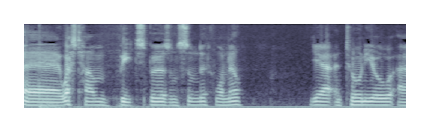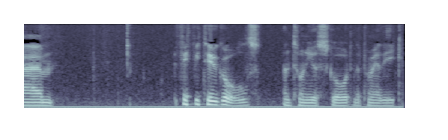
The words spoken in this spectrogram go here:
Uh, West Ham beat Spurs on Sunday one 0 Yeah, Antonio, um, 52 goals Antonio scored in the Premier League,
